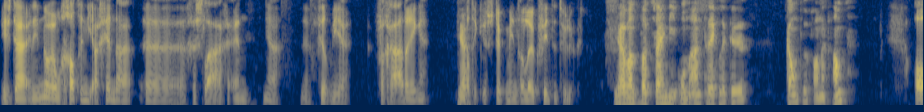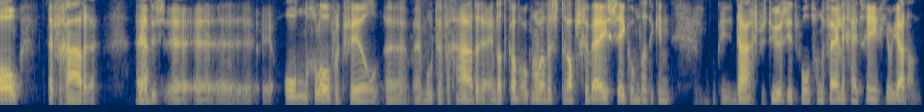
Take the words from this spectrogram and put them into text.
is daar een enorm gat in die agenda uh, geslagen. En ja, eh, veel meer vergaderingen. Ja. Wat ik een stuk minder leuk vind natuurlijk. Ja, want wat zijn die onaantrekkelijke kanten van het ambt? Oh, en vergaderen. Ja. dus uh, uh, ongelooflijk veel moeten vergaderen. En dat kan ook nog wel eens trapsgewijs. Zeker omdat ik in, ook in het dagelijks bestuur zit, bijvoorbeeld van de veiligheidsregio. Ja, dan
